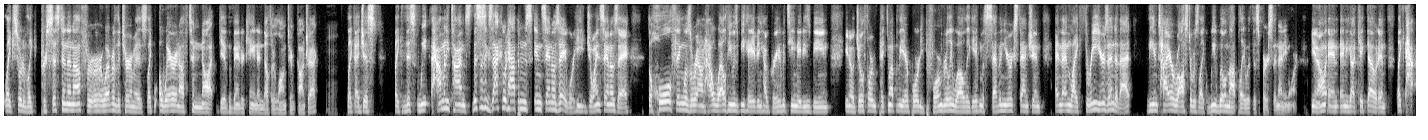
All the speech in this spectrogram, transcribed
like sort of like persistent enough or, or whatever the term is like aware enough to not give Evander Kane another long-term contract. Hmm. Like I just like this we how many times this is exactly what happens in San Jose where he joined San Jose the whole thing was around how well he was behaving, how great of a teammate he's being. You know, Joe Thornton picked him up at the airport. He performed really well. They gave him a seven year extension. And then, like, three years into that, the entire roster was like, we will not play with this person anymore. You know, and and he got kicked out. And like, ha-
